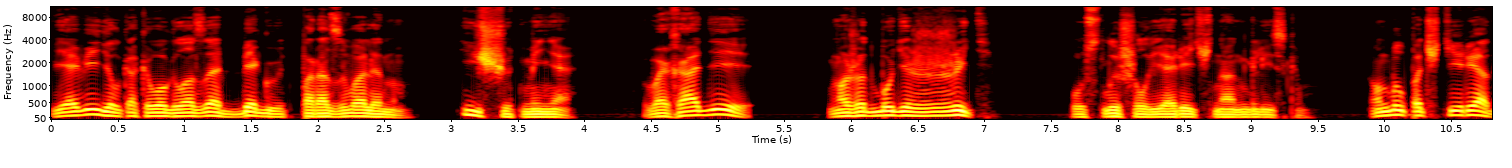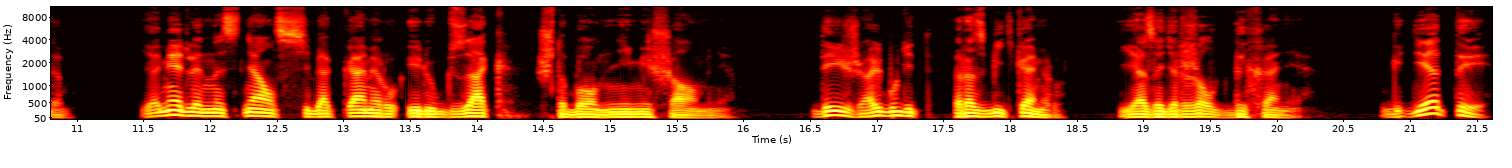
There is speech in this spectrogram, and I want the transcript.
Я видел, как его глаза бегают по развалинам. Ищут меня. «Выходи! Может, будешь жить!» Услышал я речь на английском. Он был почти рядом. Я медленно снял с себя камеру и рюкзак, чтобы он не мешал мне. Да и жаль будет разбить камеру. Я задержал дыхание. «Где ты?»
